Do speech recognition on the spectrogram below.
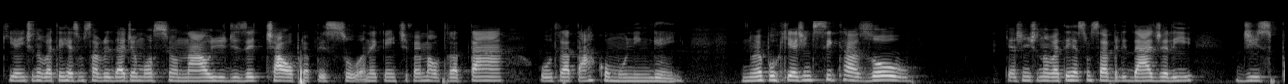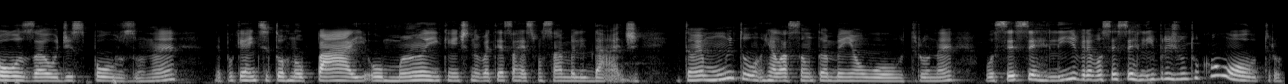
que a gente não vai ter responsabilidade emocional de dizer tchau para a pessoa, né? Que a gente vai maltratar ou tratar como ninguém. Não é porque a gente se casou que a gente não vai ter responsabilidade ali de esposa ou de esposo, né? É porque a gente se tornou pai ou mãe que a gente não vai ter essa responsabilidade. Então é muito em relação também ao outro, né? Você ser livre é você ser livre junto com o outro.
